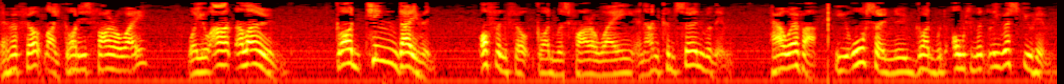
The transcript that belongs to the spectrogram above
Ever felt like God is far away? Well, you aren't alone. God, King David, often felt God was far away and unconcerned with him. However, he also knew God would ultimately rescue him.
